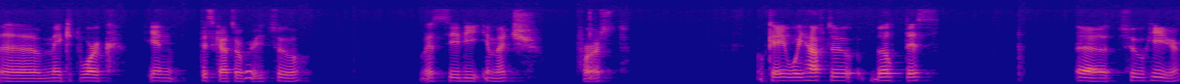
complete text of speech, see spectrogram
uh, make it work in this category too. Let's see the image first. Okay we have to build this uh, to here.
